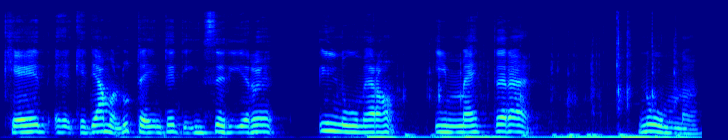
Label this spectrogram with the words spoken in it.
che eh, chiediamo all'utente di inserire il numero immettere num.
